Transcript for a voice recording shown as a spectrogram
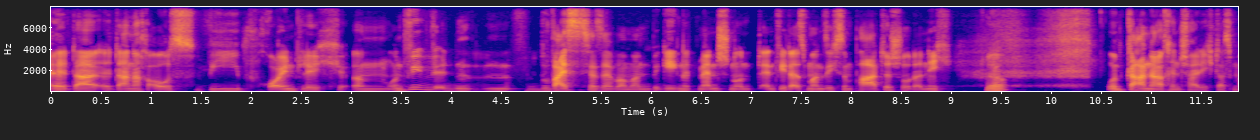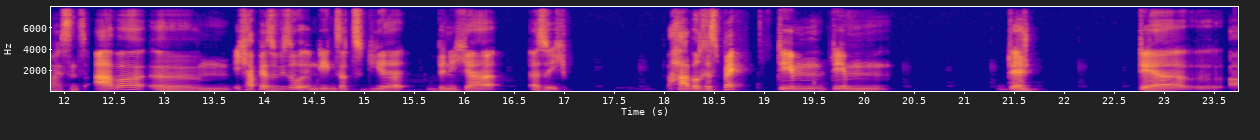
äh, da, äh, danach aus, wie freundlich ähm, und wie, m- du weißt es ja selber, man begegnet Menschen und entweder ist man sich sympathisch oder nicht. Ja, Und danach entscheide ich das meistens. Aber ähm, ich habe ja sowieso, im Gegensatz zu dir, bin ich ja, also ich habe Respekt dem, dem, der, der äh,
